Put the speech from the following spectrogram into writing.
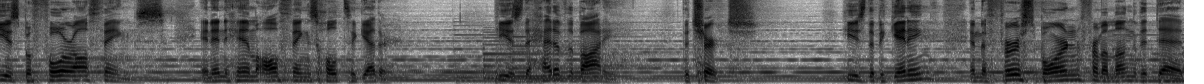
He is before all things, and in him all things hold together. He is the head of the body, the church. He is the beginning and the firstborn from among the dead,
